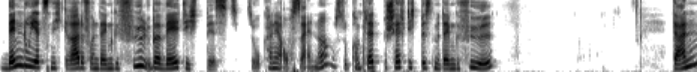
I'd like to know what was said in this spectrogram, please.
wenn du jetzt nicht gerade von deinem Gefühl überwältigt bist, so kann ja auch sein, ne, dass du komplett beschäftigt bist mit deinem Gefühl, dann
